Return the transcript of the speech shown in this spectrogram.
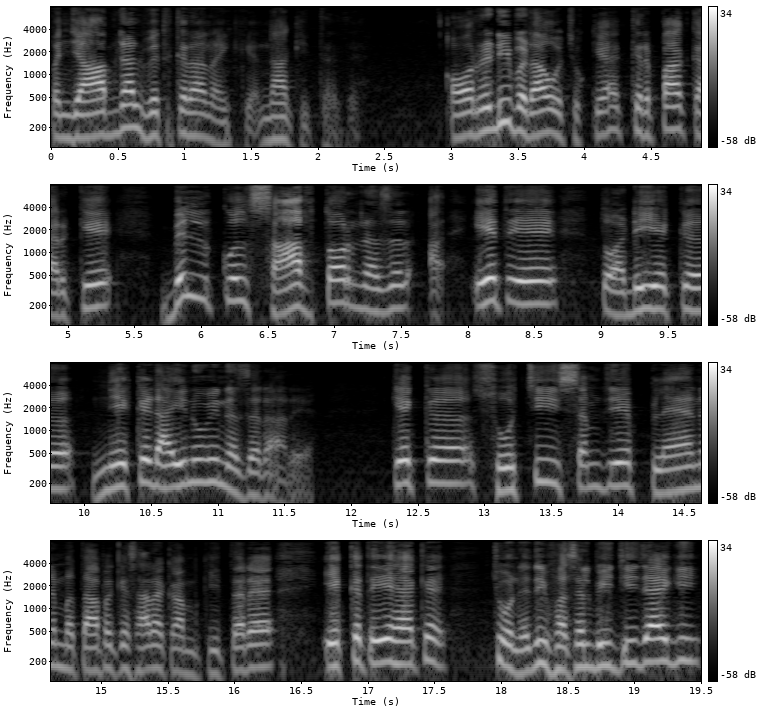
ਪੰਜਾਬ ਨਾਲ ਵਿਤਕਰਾ ਨਾ ਕੀਤਾ ਜਾਏ। ਆਲਰੇਡੀ ਬੜਾ ਹੋ ਚੁੱਕਿਆ ਕਿਰਪਾ ਕਰਕੇ ਬਿਲਕੁਲ ਸਾਫ਼ ਤੌਰ ਨਜ਼ਰ ਆ- ਇਹ ਤੇ ਤੁਹਾਡੀ ਇੱਕ ਨੇਕਡ ਆਈ ਨੂੰ ਵੀ ਨਜ਼ਰ ਆ ਰਿਹਾ ਕਿ ਇੱਕ ਸੋਚੀ, ਸਮਝੇ ਪਲਾਨ ਮੁਤਾਬਕ ਇਹ ਸਾਰਾ ਕੰਮ ਕੀਤਾ ਰਿਹਾ ਇੱਕ ਤੇ ਇਹ ਹੈ ਕਿ ਝੋਨੇ ਦੀ ਫਸਲ ਬੀਜੀ ਜਾਏਗੀ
